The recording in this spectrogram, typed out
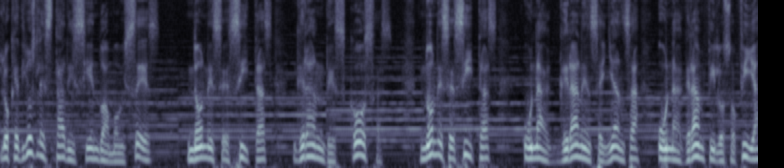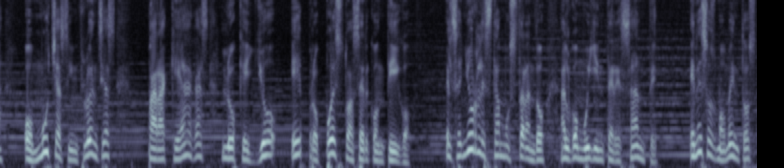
lo que Dios le está diciendo a Moisés, no necesitas grandes cosas, no necesitas una gran enseñanza, una gran filosofía o muchas influencias para que hagas lo que yo he propuesto hacer contigo. El Señor le está mostrando algo muy interesante. En esos momentos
